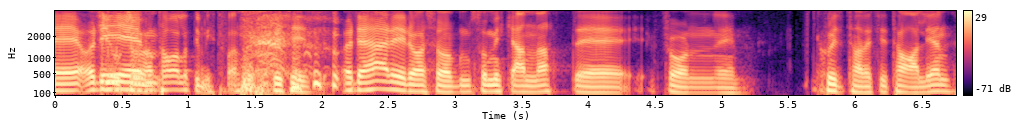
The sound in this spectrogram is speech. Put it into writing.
Eh, och det är, 1400-talet i mitt fall. Precis, och det här är då som så mycket annat eh, från eh, 70-talets Italien.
